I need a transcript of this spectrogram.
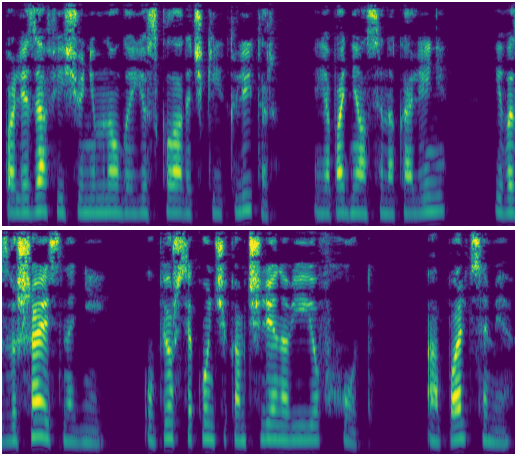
Полизав еще немного ее складочки и клитор, я поднялся на колени и, возвышаясь над ней, уперся кончиком члена в ее вход, а пальцами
